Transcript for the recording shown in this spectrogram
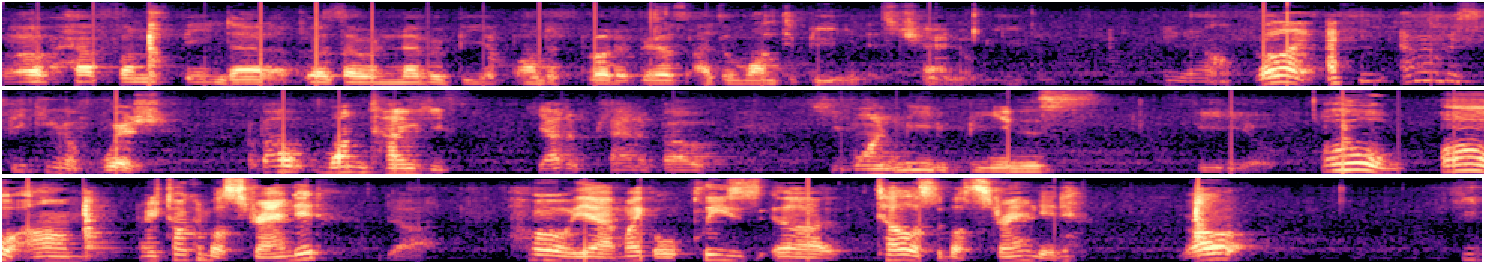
Well, have fun with being that because I will never be a bonded brother because I don't want to be in this channel even. Yeah. Well, I, I think I remember speaking of which, about one time he he had a plan about he wanted me to be in this video. Oh, oh, um, are you talking about Stranded? Yeah. Oh yeah, Michael, please uh, tell us about Stranded. Well, he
